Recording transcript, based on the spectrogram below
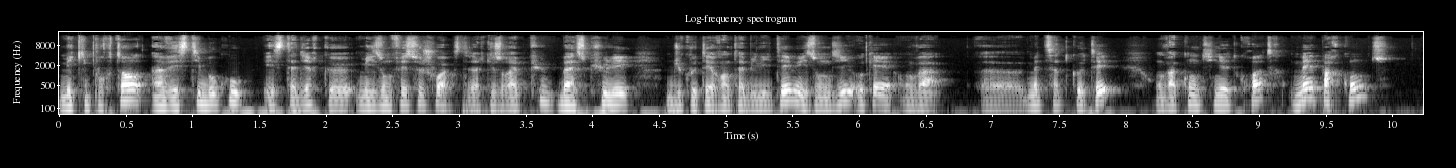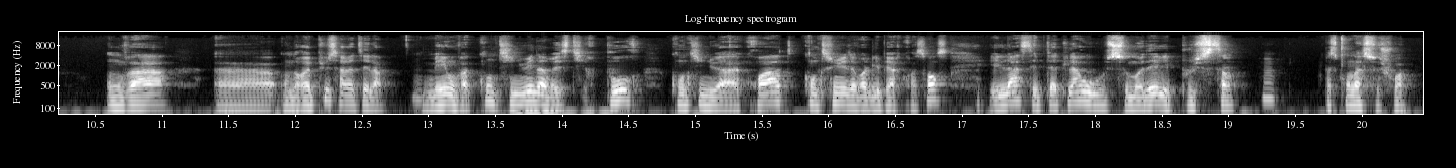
mais qui pourtant investit beaucoup. Et c'est-à-dire que mais ils ont fait ce choix, c'est-à-dire qu'ils auraient pu basculer du côté rentabilité, mais ils ont dit ok on va euh, mettre ça de côté, on va continuer de croître, mais par contre on va on aurait pu s'arrêter là. Mm. Mais on va continuer d'investir pour continuer à accroître, continuer d'avoir de l'hypercroissance. Et là, c'est peut-être là où ce modèle est plus sain. Mm. Parce qu'on a ce choix.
